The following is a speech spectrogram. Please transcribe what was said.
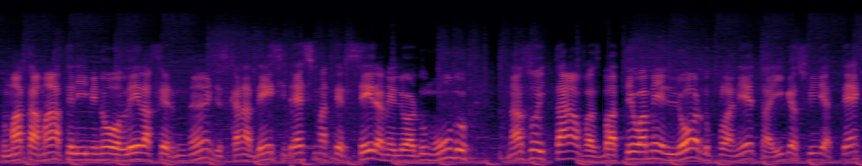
no mata-mata, eliminou Leila Fernandes, canadense, 13ª melhor do mundo. Nas oitavas, bateu a melhor do planeta, a Iga Swiatek,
